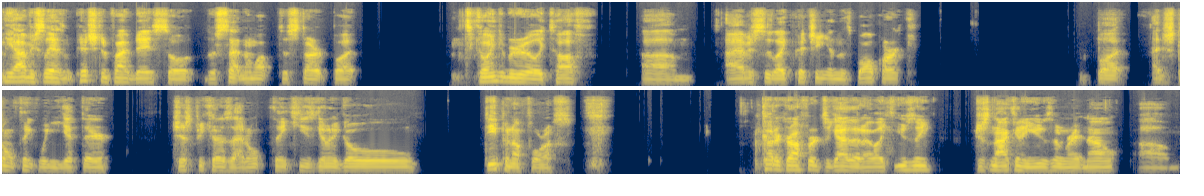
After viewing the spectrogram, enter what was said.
He obviously hasn't pitched in five days, so they're setting him up to start, but it's going to be really tough. Um, I obviously like pitching in this ballpark, but I just don't think we can get there just because I don't think he's going to go deep enough for us. Kutter Crawford's a guy that I like using, just not going to use him right now. Um,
